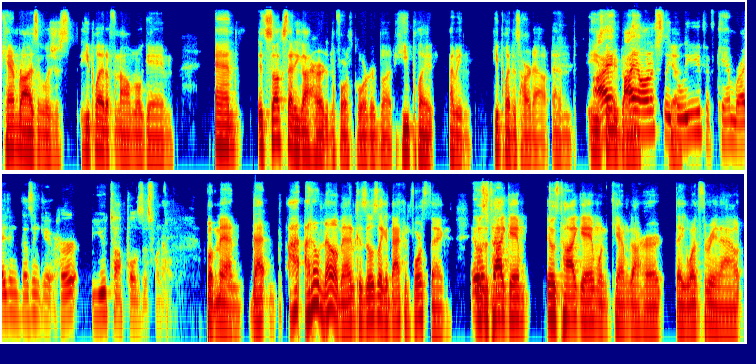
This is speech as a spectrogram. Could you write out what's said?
Cam Rising was just he played a phenomenal game, and it sucks that he got hurt in the fourth quarter, but he played. I mean, he played his heart out, and he's I, gonna be back. I honestly yeah. believe if Cam Rising doesn't get hurt, Utah pulls this one out. But man, that I, I don't know, man, because it was like a back and forth thing. It, it was, was, a tie game. It was tie game when Cam got hurt. They went three and out.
